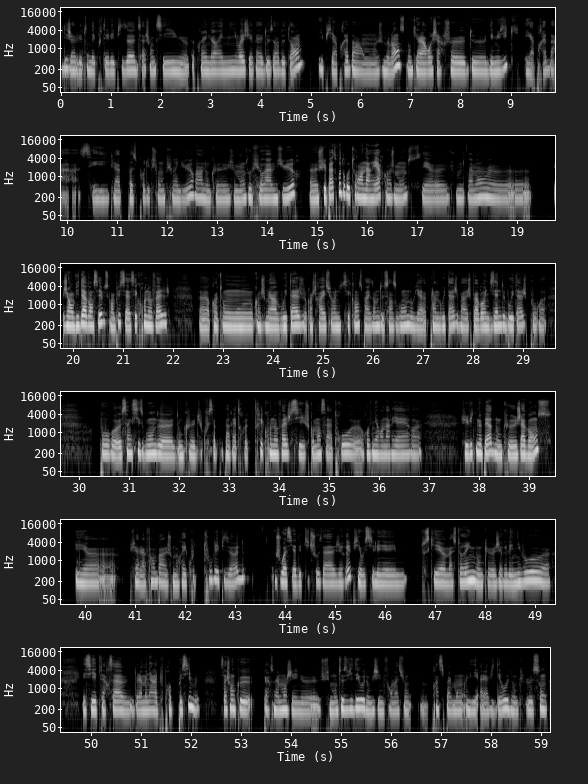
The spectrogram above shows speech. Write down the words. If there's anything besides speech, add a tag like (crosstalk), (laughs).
déjà le temps d'écouter l'épisode, sachant que c'est à peu près une heure et demie, ouais, j'irai deux heures de temps. Et puis après, bah, je me lance, donc il y a la recherche de, des musiques. Et après, bah, c'est de la post-production pure et dure, hein, donc euh, je monte au fur et à mesure. Euh, je fais pas trop de retour en arrière quand je monte, c'est, euh, je monte vraiment... euh, J'ai envie d'avancer, parce qu'en plus c'est assez chronophage. Euh, quand, on, quand je mets un bruitage, quand je travaille sur une séquence par exemple de 5 secondes où il y a plein de bruitages, bah, je peux avoir une dizaine de bruitages pour, euh, pour euh, 5-6 secondes. euh, donc euh, du coup ça peut paraître très chronophage si je commence à trop revenir en arrière. je vais vite me perdre, donc j'avance. Et puis à la fin, bah, je me réécoute tout l'épisode. Je vois s'il y a des petites choses à gérer. Puis il y a aussi les, tout ce qui est euh, mastering, donc euh, gérer les niveaux, euh, essayer de faire ça de la manière la plus propre possible, sachant que personnellement j'ai une, je suis monteuse vidéo, donc j'ai une formation euh, principalement liée à la vidéo, donc le son,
